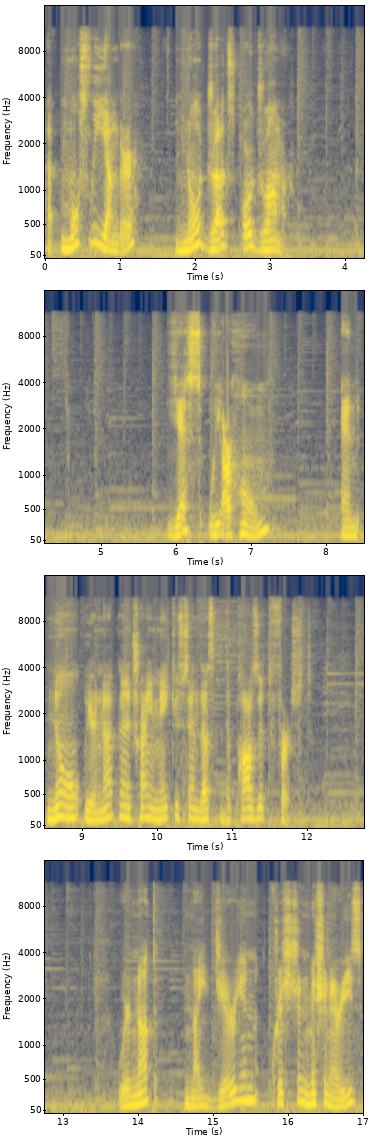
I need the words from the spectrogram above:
Uh, mostly younger, no drugs or drama. Yes, we are home, and no, we are not going to try and make you send us deposit first. We're not Nigerian Christian missionaries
